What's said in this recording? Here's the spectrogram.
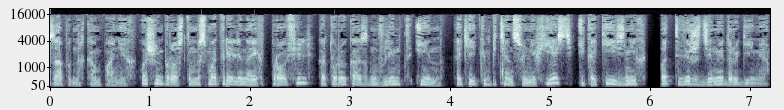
западных компаниях. Очень просто. Мы смотрели на их профиль, который указан в LinkedIn, какие компетенции у них есть и какие из них подтверждены другими.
